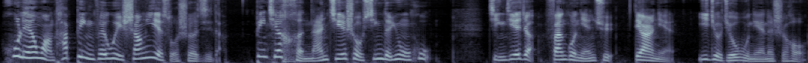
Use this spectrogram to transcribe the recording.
互联网它并非为商业所设计的，并且很难接受新的用户。紧接着翻过年去，第二年。一九九五年的时候，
